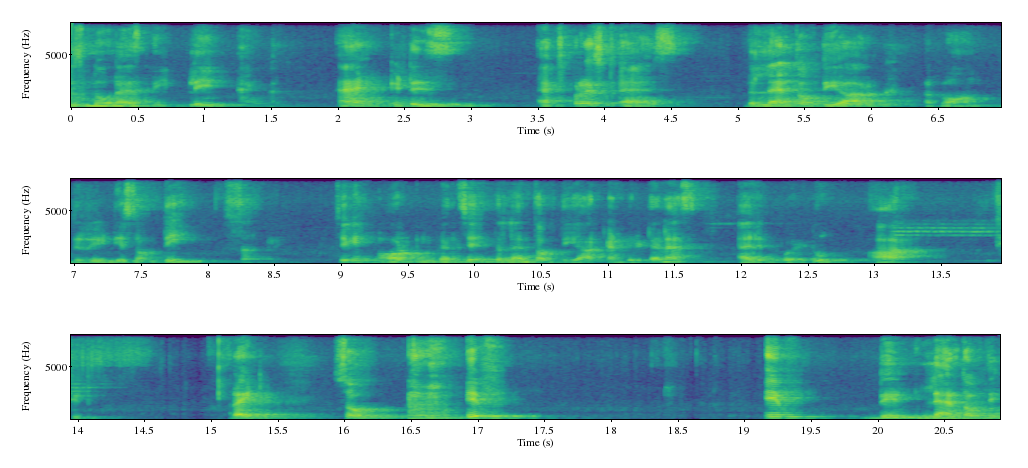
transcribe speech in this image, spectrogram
is known as the plane angle and it is expressed as the length of the arc upon the radius of the circle. Okay? Or you can say the length of the arc can be written as L equal to R theta. Right? So, if if the length of the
